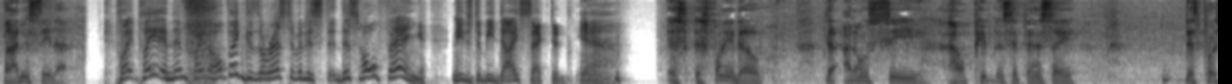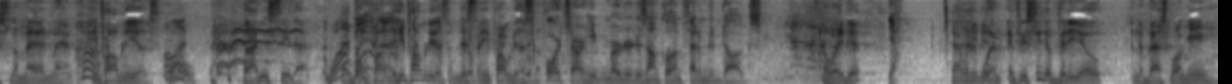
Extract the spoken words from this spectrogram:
but I didn't see that. Play, play, and then play the whole thing because the rest of it is this whole thing needs to be dissected. Yeah. It's, it's funny though that I don't see how people can sit there and say this person's a madman. He probably is. What? But I didn't see that. What? But he probably, he probably is. I'm just saying he probably is. reports are he murdered his uncle and fed him to dogs. Oh, what he did? Yeah. Is that what he did? Well, if you see the video in the basketball game,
